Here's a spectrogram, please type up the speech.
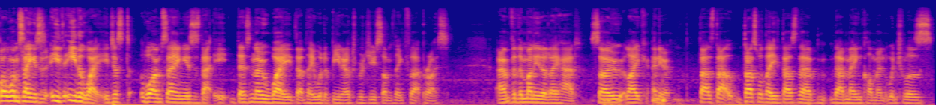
but what I'm saying is either either way, it just what I'm saying is that it, there's no way that they would have been able to produce something for that price, and for the money that they had. So like anyway, that's that that's what they that's their their main comment, which was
